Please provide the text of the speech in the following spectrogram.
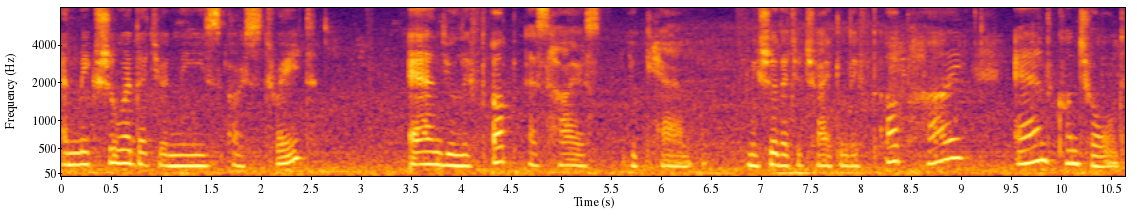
and make sure that your knees are straight and you lift up as high as you can. Make sure that you try to lift up high and controlled.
